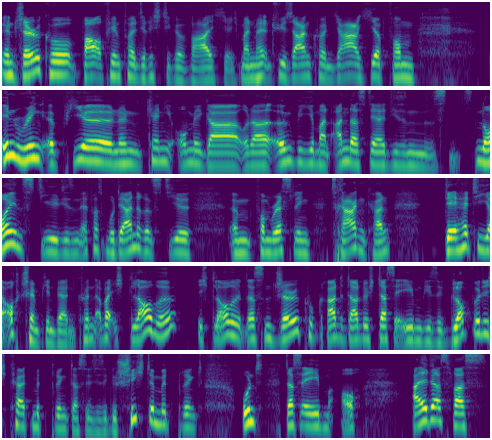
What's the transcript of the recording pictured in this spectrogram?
Und Jericho war auf jeden Fall die richtige Wahl hier. Ich meine, man hätte natürlich sagen können, ja, hier vom in-Ring-Appeal, einen Kenny Omega oder irgendwie jemand anders, der diesen neuen Stil, diesen etwas moderneren Stil ähm, vom Wrestling tragen kann der hätte ja auch Champion werden können. Aber ich glaube, ich glaube, dass ein Jericho gerade dadurch, dass er eben diese Glaubwürdigkeit mitbringt, dass er diese Geschichte mitbringt und dass er eben auch all das, was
